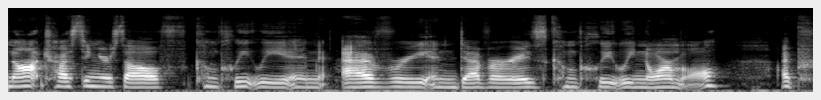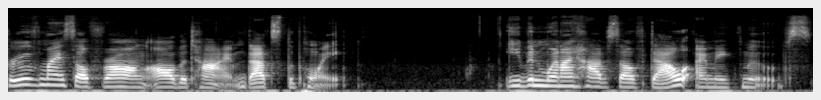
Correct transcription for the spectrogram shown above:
Not trusting yourself completely in every endeavor is completely normal. I prove myself wrong all the time. That's the point. Even when I have self doubt, I make moves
